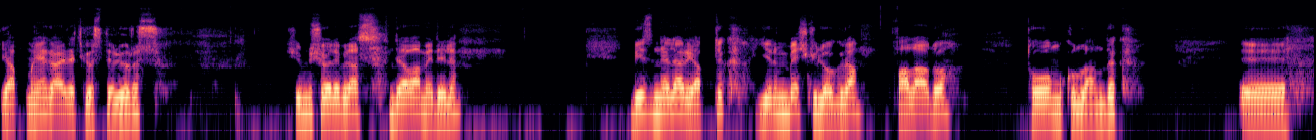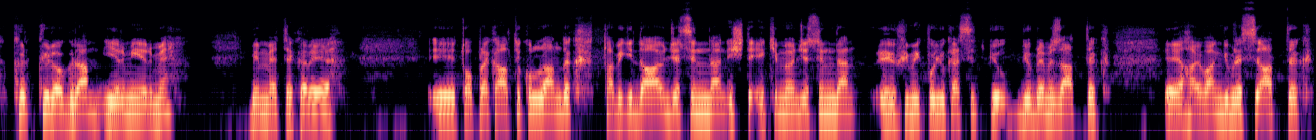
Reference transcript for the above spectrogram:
Yapmaya gayret gösteriyoruz. Şimdi şöyle biraz devam edelim. Biz neler yaptık? 25 kilogram falado tohum kullandık. Ee, 40 kilogram 20-20 bin metrekareye e, toprak altı kullandık. Tabii ki daha öncesinden işte Ekim öncesinden e, hümik asit gü- gübremizi attık. E, hayvan gübresi attık.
